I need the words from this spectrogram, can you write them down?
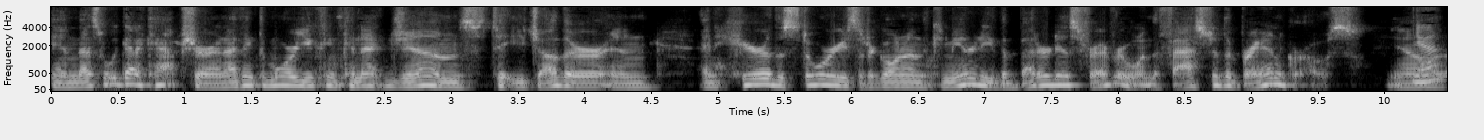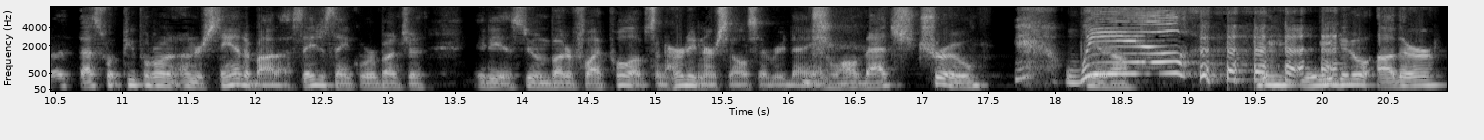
and that's what we got to capture and i think the more you can connect gems to each other and and hear the stories that are going on in the community the better it is for everyone the faster the brand grows you know yeah. that's what people don't understand about us they just think we're a bunch of idiots doing butterfly pull-ups and hurting ourselves every day and while that's true we you know, we, we do other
